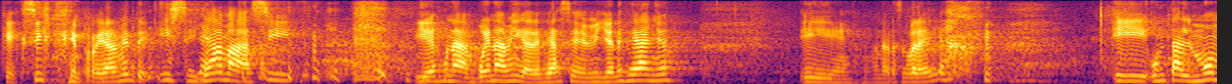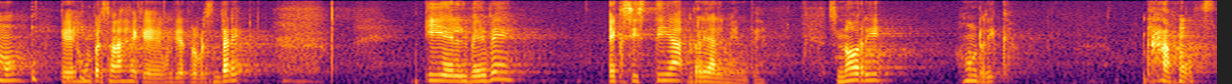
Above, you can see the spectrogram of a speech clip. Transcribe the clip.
que existen realmente y se llama así y es una buena amiga desde hace millones de años. Y un abrazo para ella. Y un tal Momo que es un personaje que un día te lo presentaré. Y el bebé existía realmente. Snorri Hunrik Ramos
